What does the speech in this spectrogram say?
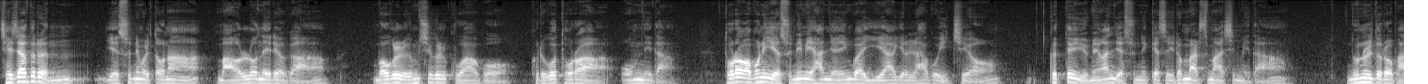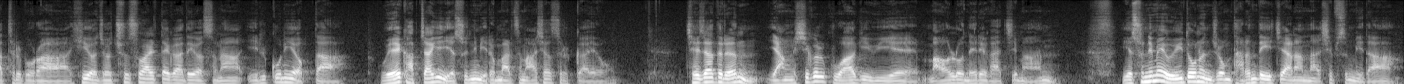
제자들은 예수님을 떠나 마을로 내려가 먹을 음식을 구하고 그리고 돌아옵니다. 돌아와 보니 예수님이 한 여인과 이야기를 하고 있지요. 그때 유명한 예수님께서 이런 말씀하십니다. 눈을 들어 밭을 보라 희어져 추수할 때가 되었으나 일꾼이 없다. 왜 갑자기 예수님 이런 말씀하셨을까요? 제자들은 양식을 구하기 위해 마을로 내려갔지만 예수님의 의도는 좀 다른 데 있지 않았나 싶습니다.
